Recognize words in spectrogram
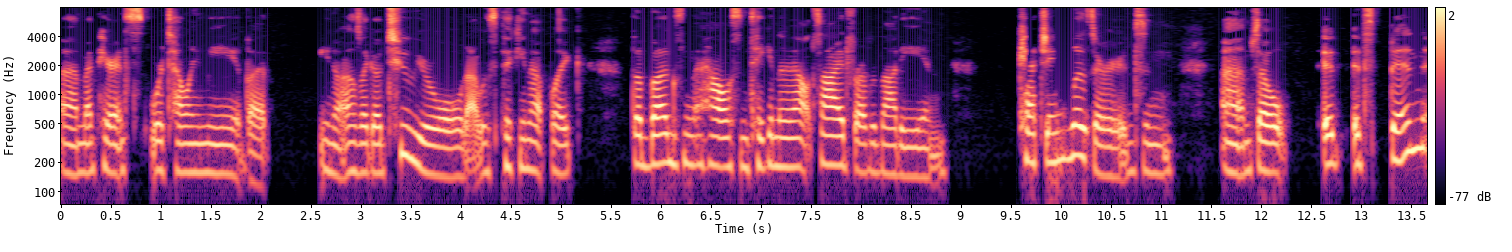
Uh, my parents were telling me that you know I was like a two year old. I was picking up like the bugs in the house and taking them outside for everybody and catching lizards and um, so it it's been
